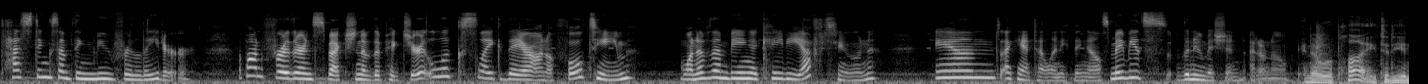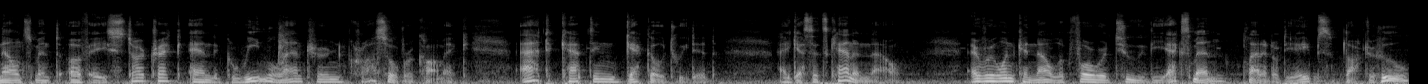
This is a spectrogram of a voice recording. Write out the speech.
testing something new for later. Upon further inspection of the picture, it looks like they are on a full team, one of them being a KDF toon, and I can't tell anything else. Maybe it's the new mission, I don't know. In a reply to the announcement of a Star Trek and Green Lantern crossover comic, at Captain Gecko tweeted, I guess it's canon now. Everyone can now look forward to the X Men, Planet of the Apes, Doctor Who,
